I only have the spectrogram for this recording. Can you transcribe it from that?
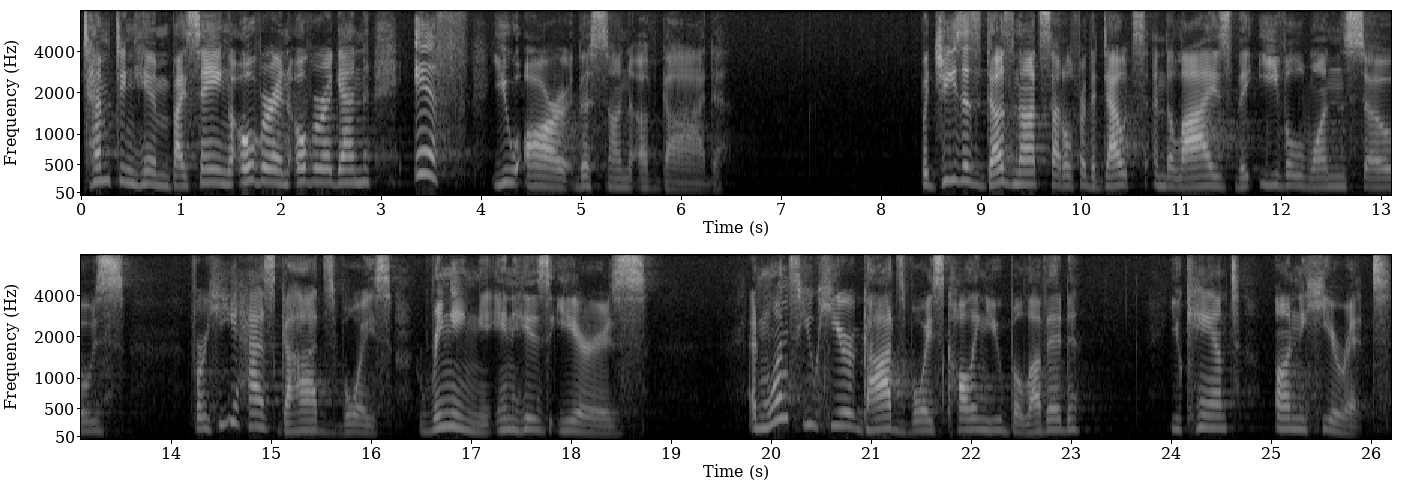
tempting him by saying over and over again, If you are the Son of God. But Jesus does not settle for the doubts and the lies the evil one sows, for he has God's voice ringing in his ears and once you hear God's voice calling you beloved, you can't unhear it.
